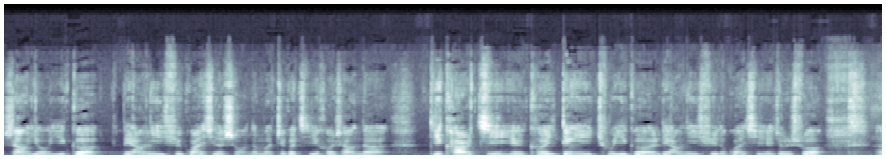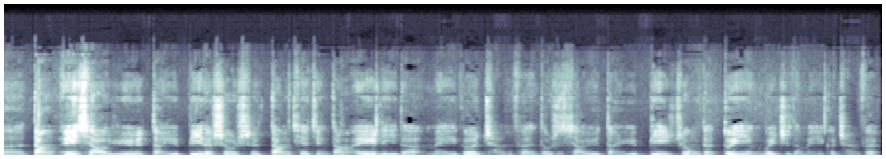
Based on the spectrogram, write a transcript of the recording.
上有一个两拟序关系的时候，那么这个集合上的笛卡尔积也可以定义出一个两拟序的关系。也就是说，呃，当 a 小于等于 b 的时候，是当且仅当 a 里的每一个成分都是小于等于 b 中的对应位置的每一个成分。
